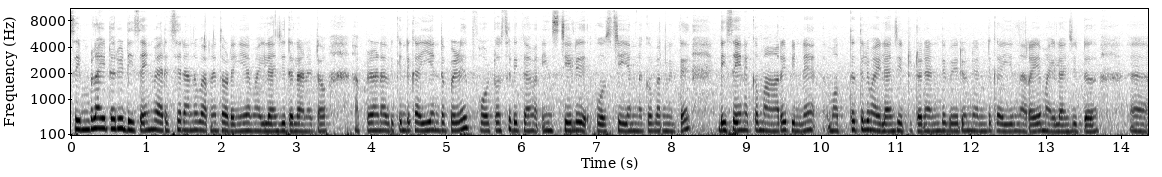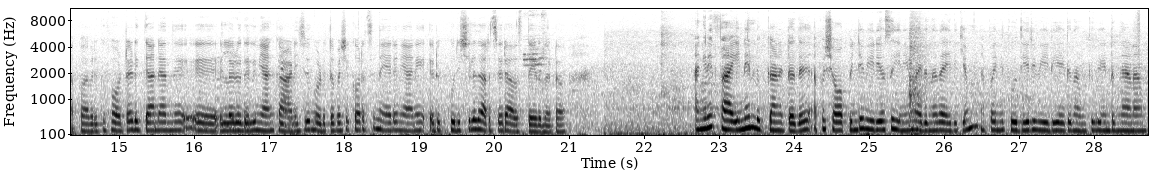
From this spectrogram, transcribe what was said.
സിമ്പിളായിട്ടൊരു ഡിസൈൻ വരച്ചു തരാമെന്ന് പറഞ്ഞ് തുടങ്ങിയ മൈലാഞ്ചി ഇടലാണ് കേട്ടോ അപ്പോഴാണ് അവർക്ക് എന്റെ കൈ കണ്ടപ്പോൾ ഫോട്ടോസ് എടുക്കാൻ ഇൻസ്റ്റയിൽ പോസ്റ്റ് ചെയ്യാം എന്നൊക്കെ പറഞ്ഞിട്ട് ഡിസൈനൊക്കെ മാറി. പിന്നെ മൊത്തത്തിൽ മൈലാഞ്ചി ഇട്ടിട്ടോ. രണ്ട് പേരും രണ്ട് കൈയും നിറയെ മൈലാഞ്ചി ഇട്ട്. അപ്പോൾ അവർക്ക് ഫോട്ടോ എടുക്കാനാന്ന് ഉള്ളൊരു ഇതിൽ ഞാൻ കാണിച്ചും കൊടുത്തു. പക്ഷേ കുറച്ച് നേരം ഞാൻ ഒരു കുരിശിൽ തറച്ച ഒരു അവസ്ഥയായിരുന്നു കേട്ടോ അങ്ങനെ ഫൈനൽ ലുക്കാണ് ഇട്ടത് അപ്പോൾ ഷോപ്പിന്റെ വീഡിയോസ് ഇനിയും വരുന്നതായിരിക്കും. അപ്പോൾ ഇനി പുതിയൊരു വീഡിയോ ആയിട്ട് നമുക്ക് വീണ്ടും കാണാം.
